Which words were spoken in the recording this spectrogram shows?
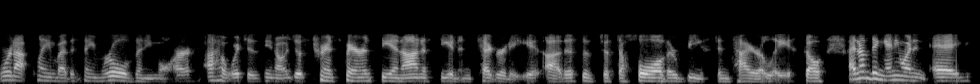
we're not playing by the same rules anymore, uh, which is, you know, just transparency and honesty and integrity. Uh, this is just a whole other beast entirely. So I don't think anyone in ag,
